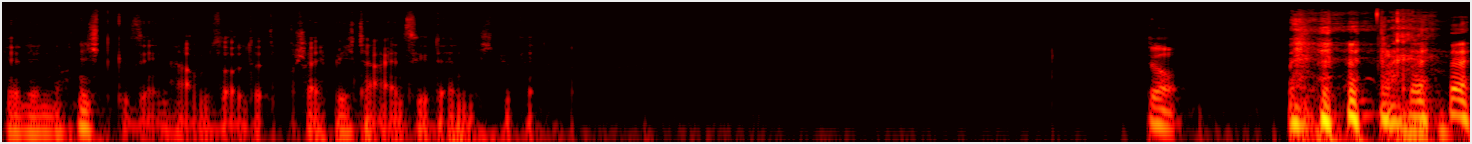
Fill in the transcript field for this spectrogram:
ihr den noch nicht gesehen haben solltet. Wahrscheinlich bin ich der Einzige, der ihn nicht gesehen hat. Ja.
